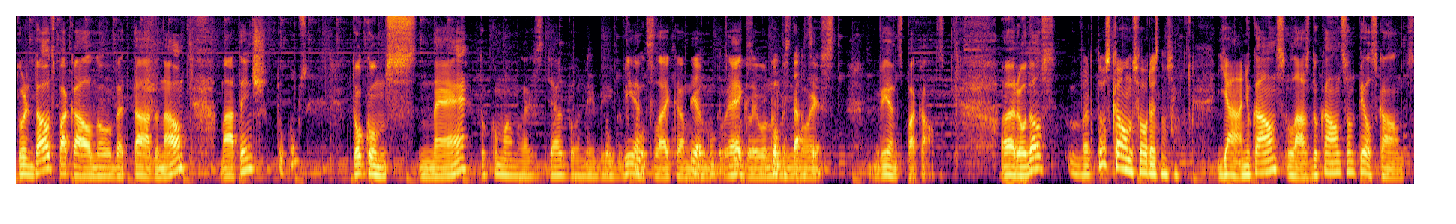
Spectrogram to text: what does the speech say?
Tur ir daudz pakalnu, bet tādu nav. Mārtiņš. Tukums. Tukums, nē, tukumā, man liekas, ģerbonī bija Kaut kas viens, koks. laikam, egli un liekas, viens pakauns. Uh, Rudolfs, Var tos kalnus vēlreiz nosaukt? Jāņu kalns, Lazdu kalns un Pilskalns.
